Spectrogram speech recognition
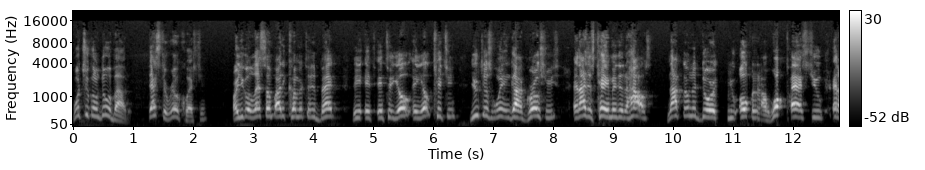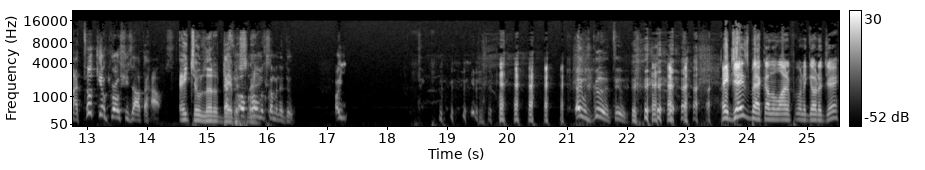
What you gonna do about it? That's the real question. Are you gonna let somebody come into the back in- in- into your in your kitchen? You just went and got groceries, and I just came into the house, knocked on the door, you opened, I walked past you, and I took your groceries out the house. Ate your little That's Debbie what Oklahoma's snacks. coming to do. Are you? They was good too. Hey, Jay's back on the line if we want to go to Jay.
